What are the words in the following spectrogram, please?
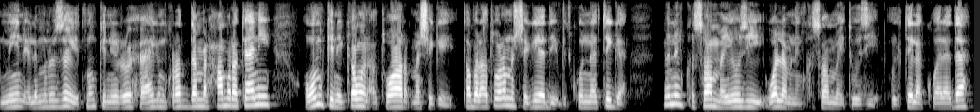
مين؟ الميروزيت ممكن يروح يهاجم كرات الدم الحمراء تاني وممكن يكون أطوار مشيجية. طب الأطوار المشيجيه دي بتكون ناتجة من انقسام ميوزي ولا من انقسام ميتوزي قلت لك ولا ده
